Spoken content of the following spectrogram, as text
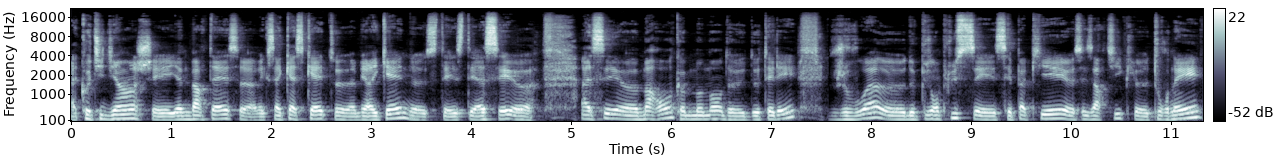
à quotidien chez Yann Barthès avec sa casquette américaine. C'était assez assez marrant comme moment de, télé. Je vois de plus en plus ses, papiers, ses articles tourner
